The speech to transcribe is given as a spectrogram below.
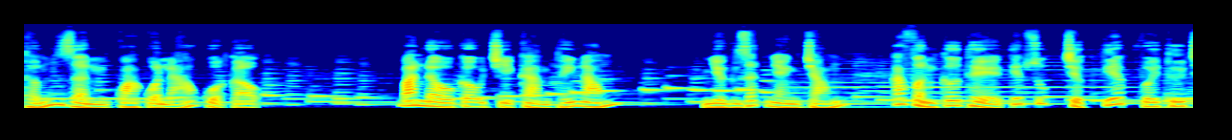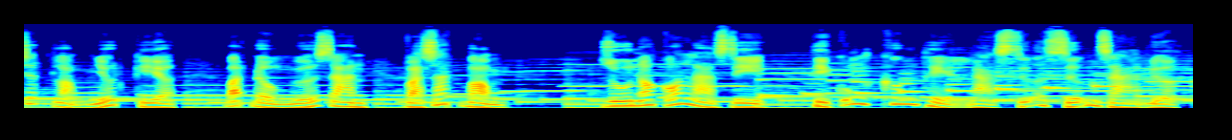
thấm dần qua quần áo của cậu. Ban đầu cậu chỉ cảm thấy nóng, nhưng rất nhanh chóng, các phần cơ thể tiếp xúc trực tiếp với thứ chất lỏng nhớt kia bắt đầu ngứa gian và rát bỏng. Dù nó có là gì thì cũng không thể là sữa dưỡng da được.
